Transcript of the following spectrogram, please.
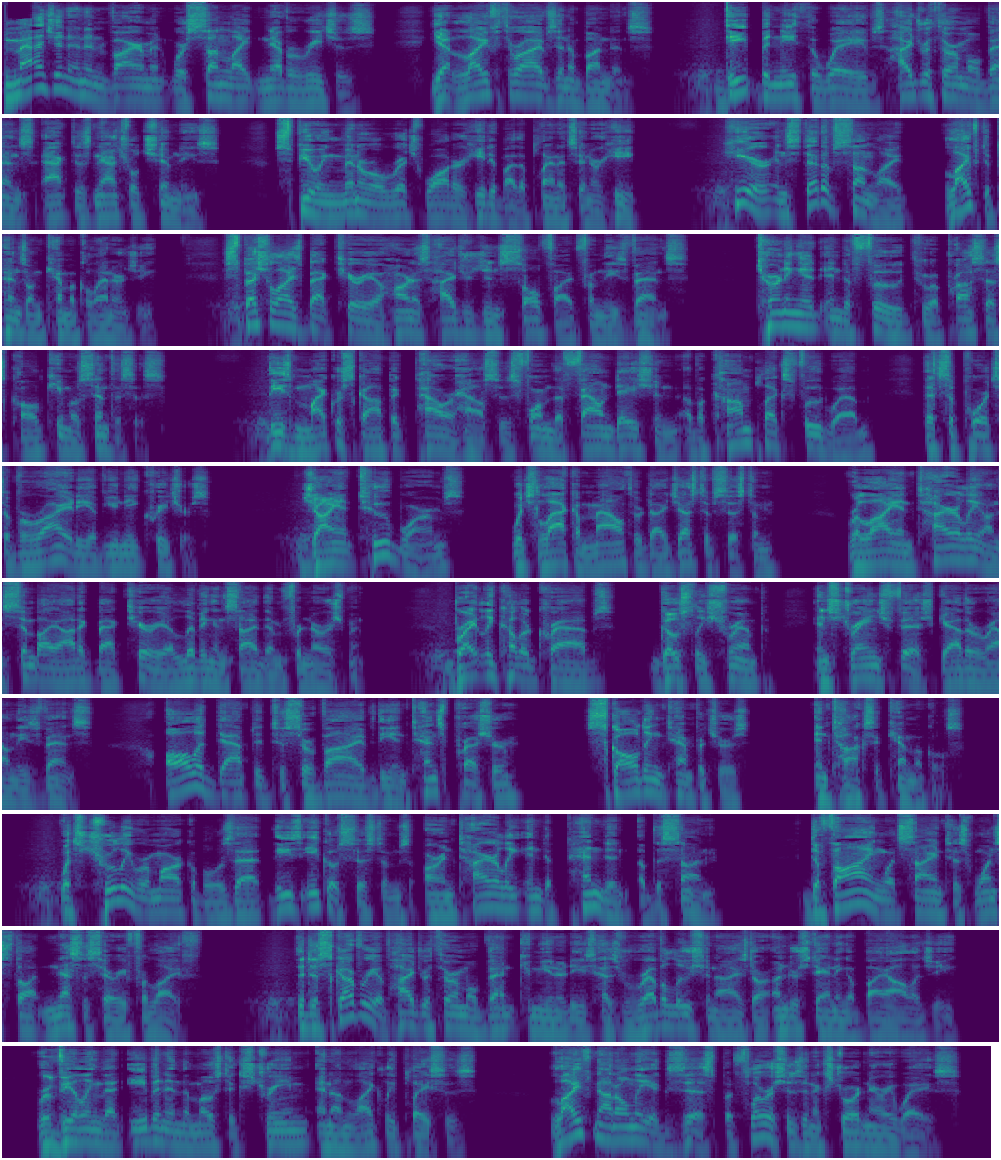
Imagine an environment where sunlight never reaches, yet life thrives in abundance. Deep beneath the waves, hydrothermal vents act as natural chimneys, spewing mineral-rich water heated by the planet's inner heat. Here, instead of sunlight, life depends on chemical energy. Specialized bacteria harness hydrogen sulfide from these vents, turning it into food through a process called chemosynthesis. These microscopic powerhouses form the foundation of a complex food web that supports a variety of unique creatures. Giant tube worms, which lack a mouth or digestive system, rely entirely on symbiotic bacteria living inside them for nourishment. Brightly colored crabs, ghostly shrimp, and strange fish gather around these vents, all adapted to survive the intense pressure, scalding temperatures, and toxic chemicals. What's truly remarkable is that these ecosystems are entirely independent of the sun, defying what scientists once thought necessary for life. The discovery of hydrothermal vent communities has revolutionized our understanding of biology, revealing that even in the most extreme and unlikely places, life not only exists but flourishes in extraordinary ways.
